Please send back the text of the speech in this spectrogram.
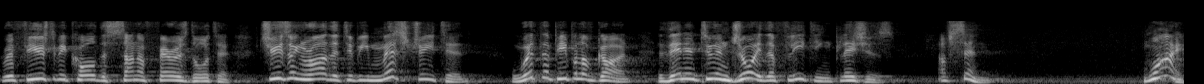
refused to be called the son of Pharaoh's daughter, choosing rather to be mistreated with the people of God than to enjoy the fleeting pleasures of sin. Why?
